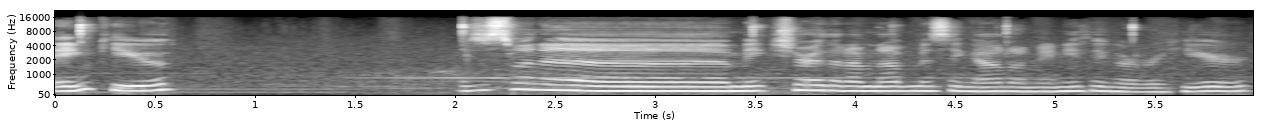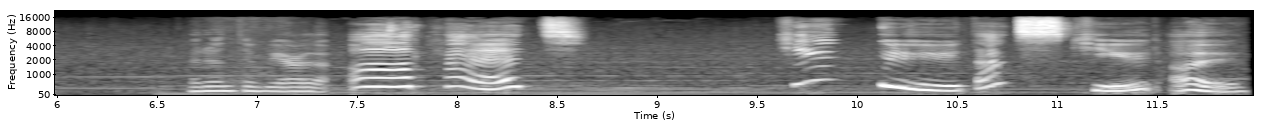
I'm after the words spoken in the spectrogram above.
Thank you. I just want to make sure that I'm not missing out on anything over here. I don't think we are. Oh, pet! Cute! That's cute. Oh,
